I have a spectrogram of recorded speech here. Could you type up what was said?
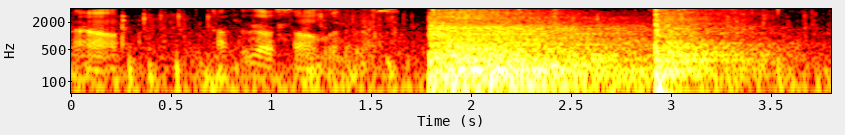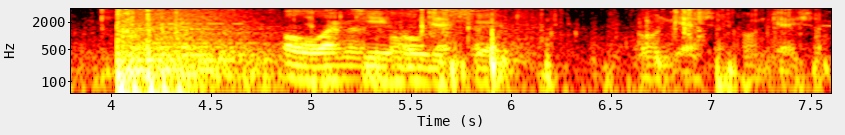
Oh, I thought there was someone with us. Oh, that's you, holy okay. shit. Go on Geisha. Go on Geisha.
